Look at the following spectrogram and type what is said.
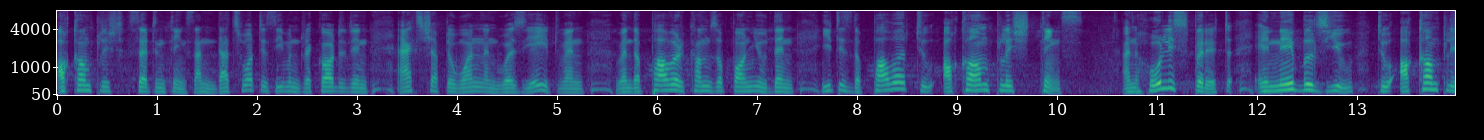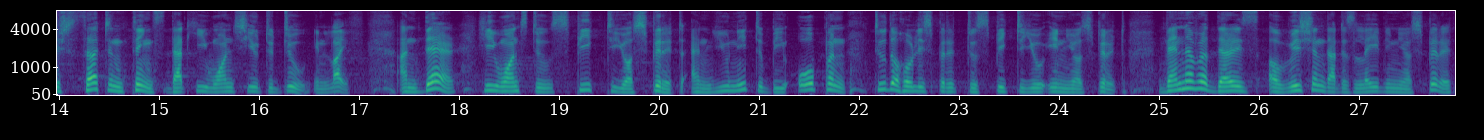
accomplish certain things. And that's what is even recorded in Acts chapter 1 and verse 8. When, when the power comes upon you, then it is the power to accomplish things and holy spirit enables you to accomplish certain things that he wants you to do in life. And there he wants to speak to your spirit. And you need to be open to the holy spirit to speak to you in your spirit. Whenever there is a vision that is laid in your spirit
